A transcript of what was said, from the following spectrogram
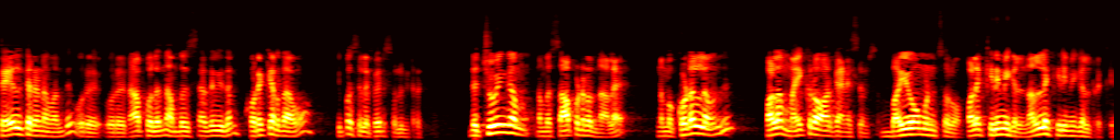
செயல்திறனை வந்து ஒரு ஒரு நாற்பதுல இருந்து ஐம்பது சதவீதம் குறைக்கிறதாவும் இப்போ சில பேர் சொல்லிட்டு இருக்காங்க. இந்த சூயிங்கம் நம்ம சாப்பிட்றதுனால நம்ம குடல்ல வந்து பல மைக்ரோ ஆர்கானிசம்ஸ் பயோம்னு சொல்லுவோம். பல கிருமிகள் நல்ல கிருமிகள் இருக்கு.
